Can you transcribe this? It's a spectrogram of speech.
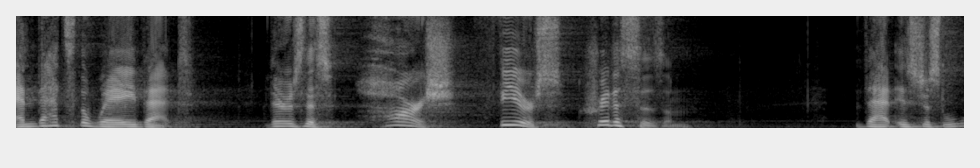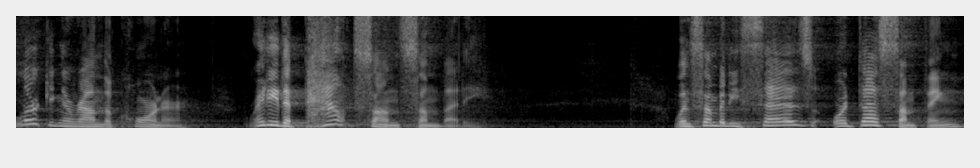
And that's the way that there's this harsh, fierce criticism that is just lurking around the corner, ready to pounce on somebody. When somebody says or does something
